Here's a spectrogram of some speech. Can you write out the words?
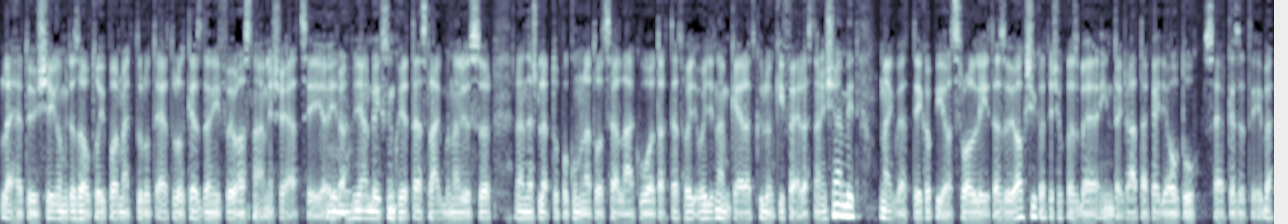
lehetőség, amit az autóipar meg tudott, el tudott kezdeni felhasználni saját céljaira. Ugye emlékszünk, hogy a Teslákban először rendes laptop akkumulátor cellák voltak, tehát hogy, hogy nem kellett külön kifejleszteni semmit, megvették a piacról létező aksikat, és akkor azt beintegrálták egy autó szerkezetébe.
